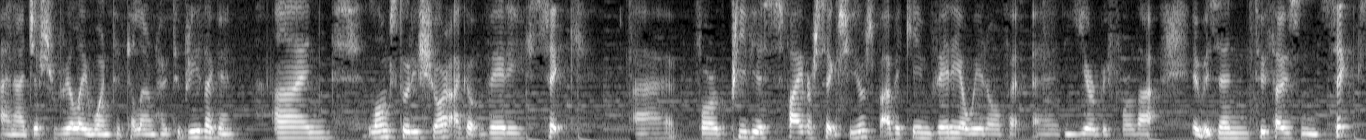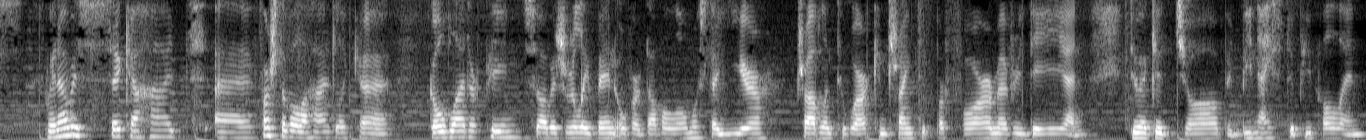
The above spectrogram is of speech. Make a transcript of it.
and I just really wanted to learn how to breathe again. And long story short, I got very sick uh, for the previous five or six years, but I became very aware of it uh, the year before that. It was in 2006. When I was sick, I had, uh, first of all, I had like a gallbladder pain, so I was really bent over double almost a year traveling to work and trying to perform every day and do a good job and be nice to people and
